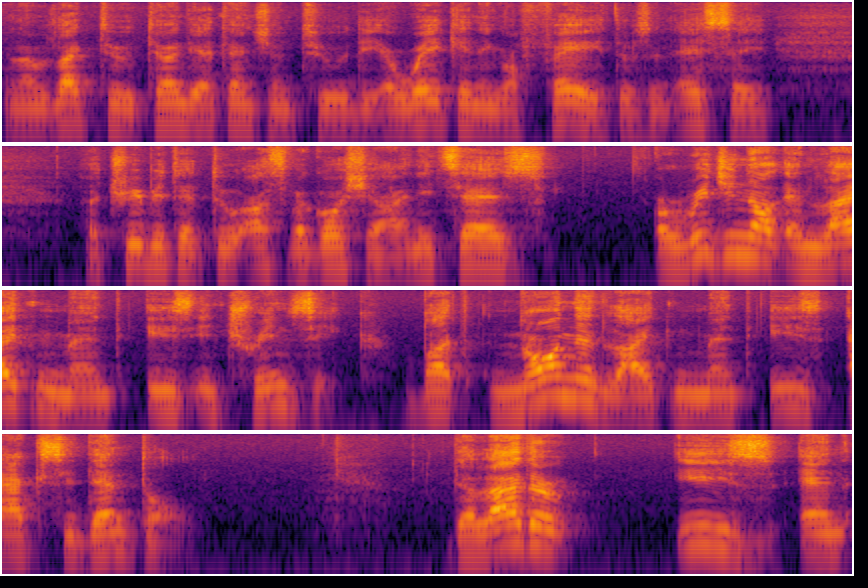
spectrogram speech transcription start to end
And I would like to turn the attention to the awakening of faith. There's an essay attributed to Asvagosha, and it says, Original enlightenment is intrinsic, but non enlightenment is accidental. The latter is an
